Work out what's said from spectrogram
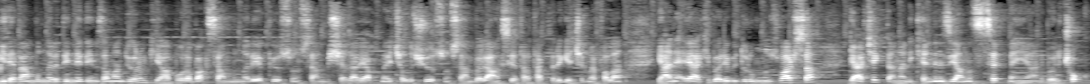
bir de ben bunları dinlediğim zaman diyorum ki ya Bora bak sen bunları yapıyorsun. Sen bir şeyler yapmaya çalışıyorsun. Sen böyle anksiyete atakları geçirme falan. Yani eğer ki böyle bir durumunuz varsa gerçekten hani kendinizi yalnız hissetmeyin yani. Böyle çok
